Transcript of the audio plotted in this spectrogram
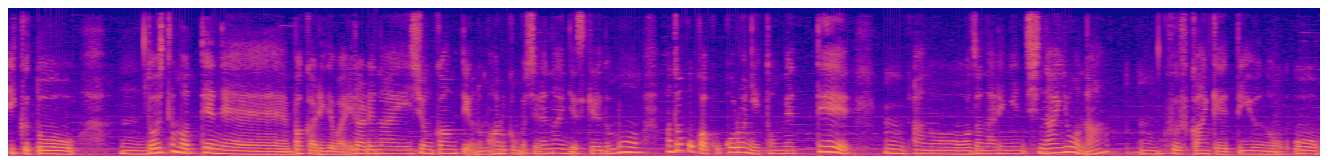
いくと、うん、どうしても丁寧ばかりではいられない瞬間っていうのもあるかもしれないんですけれども、まあ、どこか心に留めて、うん、あのおざなりにしないような、うん、夫婦関係っていうのを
